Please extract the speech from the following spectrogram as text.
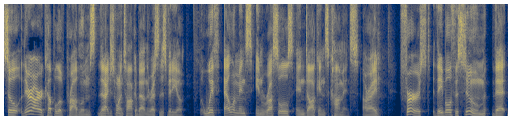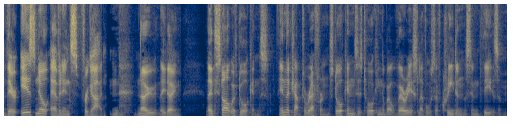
So there are a couple of problems that I just want to talk about in the rest of this video with elements in Russell's and Dawkins' comments. All right. First, they both assume that there is no evidence for God. No, they don't. Let's start with Dawkins. In the chapter reference, Dawkins is talking about various levels of credence in theism.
